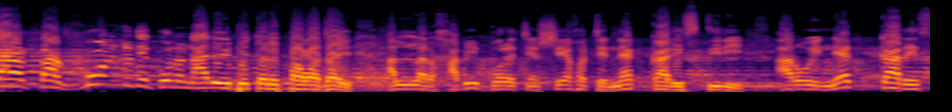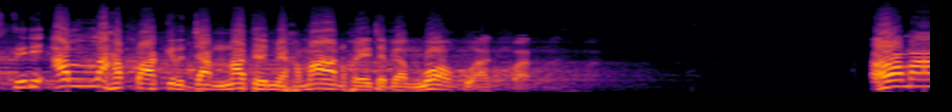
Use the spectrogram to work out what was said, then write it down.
চারটা গুণ যদি কোনো নারীর ভিতরে পাওয়া যায়, আল্লাহর হাবিব বলেছেন, সে হচ্ছে নেককার স্ত্রী। আর ওই নেককার স্ত্রী আল্লাহ পাকের জান্নাতের মেহমান হয়ে যাবে, আল্লাহ আকবার। ও মা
